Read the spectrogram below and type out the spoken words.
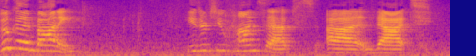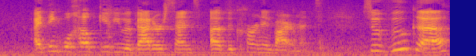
VUCA and BANI. These are two concepts uh, that I think will help give you a better sense of the current environment. So, VUCA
